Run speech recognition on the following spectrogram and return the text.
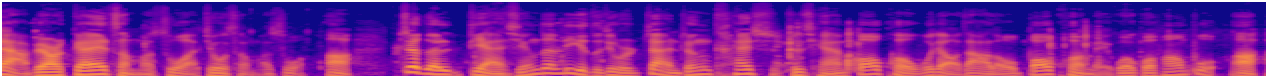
那边该怎么做就怎么做啊。这个典型的例子就是战争开始之前，包括五角大楼，包括美国国防部啊，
